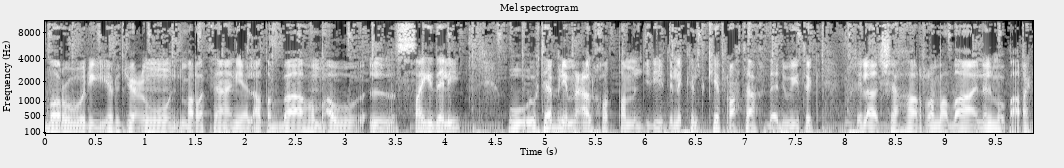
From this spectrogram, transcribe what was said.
ضروري يرجعون مرة ثانية لأطبائهم أو الصيدلي. وتبني معه الخطة من جديد أنك أنت كيف راح تاخذ أدويتك خلال شهر رمضان المبارك.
